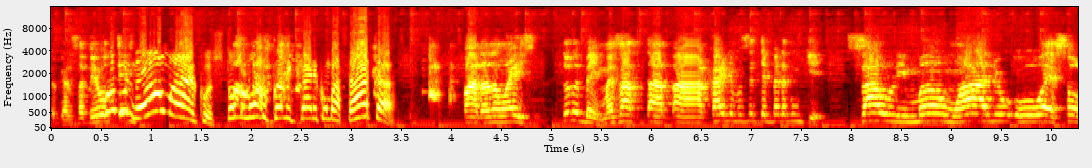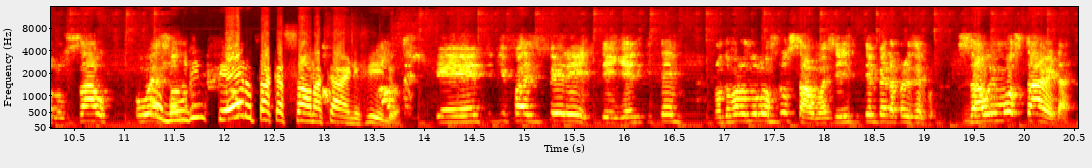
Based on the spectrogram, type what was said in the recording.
Eu quero saber o Como não, Marcos? Todo mundo come carne com batata? Para, não é isso. Tudo bem, mas a, a, a carne você tempera com o quê? Sal, limão, alho, ou é só no sal, ou é o só... mundo inteiro taca sal na carne, filho. tem gente que faz diferente, tem gente que tem... Não tô falando do longe do sal, mas tem gente que tempera, por exemplo, sal e mostarda.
